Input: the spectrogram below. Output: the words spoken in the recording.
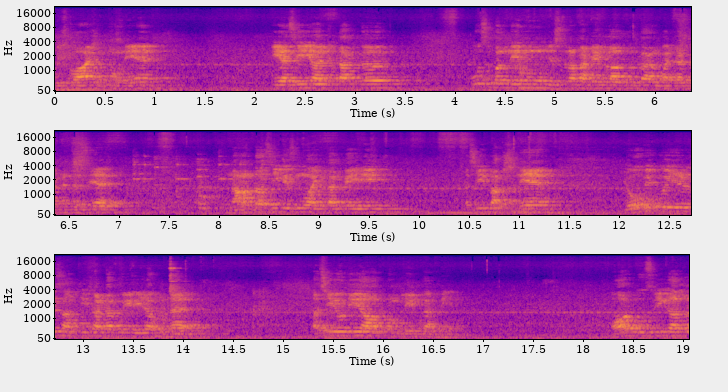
ਵਿਸ਼ਵਾਸ ਦਿਖਾਉਂਦੇ ਆ ਕਿ ਅਸੀਂ ਅੱਜ ਤੱਕ ਉਸ ਬੰਦੇ ਨੂੰ ਜਿਸ ਤਰ੍ਹਾਂ ਸਾਡੇ ਬਲਾਕ ਪ੍ਰਧਾਨ ਬਾਜਾ ਨੇ ਦੱਸਿਆ ਨਾ ਤਾਂ ਅਸੀਂ ਕਿਸ ਨੂੰ ਅੱਜ ਤੱਕ ਇਹ ਅਸੀਂ ਬਖਸ਼ਦੇ ਆ ਜੋ ਵੀ ਕੋਈ ਜਿਹੜਾ ਸਾਥੀ ਸਾਡਾ ਕੋਈ ਇਹੋ ਜਿਹਾ ਹੁੰਦਾ ਹੈ, ਅਸੀਂ ਉਹਦੀ ਆਪ ਕੰਪਲੇਨ ਕਰਦੇ ਹਾਂ। ਔਰ ਦੂਸਰੀ ਗੱਲ,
